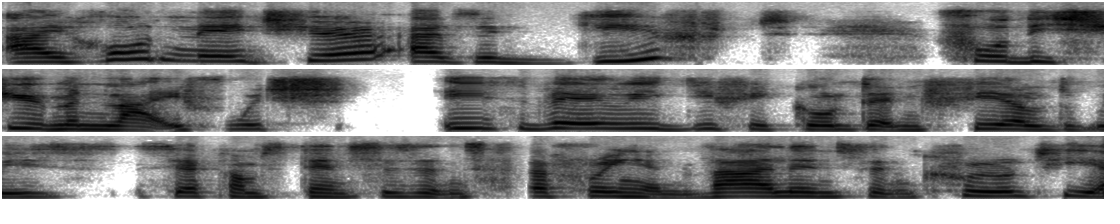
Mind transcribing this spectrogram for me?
I hold nature as a gift for this human life, which is very difficult and filled with circumstances and suffering and violence and cruelty.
